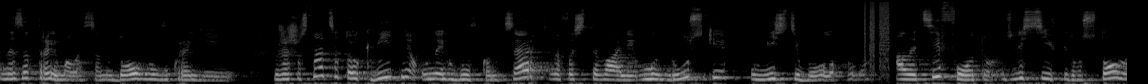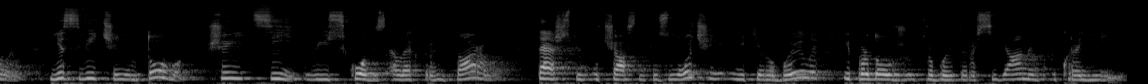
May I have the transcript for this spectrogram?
не затрималася надовго в Україні. Вже 16 квітня у них був концерт на фестивалі Ми Русські у місті Болохово. Але ці фото з лісів під Гостомелем є свідченням того, що і ці військові з електрогітарами теж співучасники злочинів, які робили і продовжують робити росіяни в Україні.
